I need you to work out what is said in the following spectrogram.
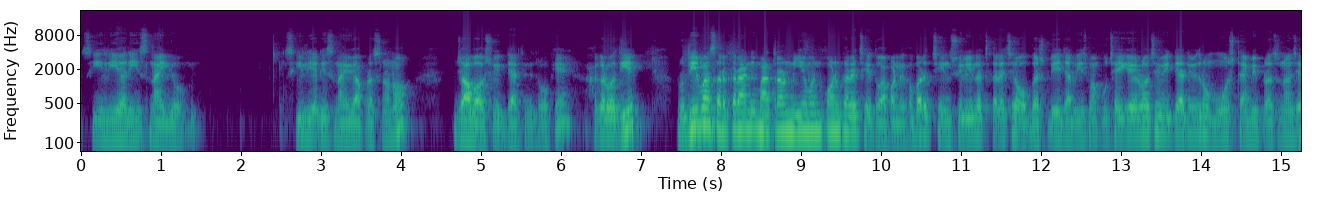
સિલિયરી સ્નાયુઓ. સિલિયરી સ્નાયુ આ પ્રશ્નનો જવાબ આવશે વિદ્યાર્થી મિત્રો. ઓકે? આગળ વધીએ. રુધિરમાં શર્કરાની માત્રાનું નિયમન કોણ કરે છે? તો આપણને ખબર છે, ઇન્સ્યુલિન જ કરે છે. ઓગસ્ટ બે હજાર વીસમાં પૂછાઈ ગયેલો છે, વિદ્યાર્થી મિત્રો. મોસ્ટ ટાઈમ પ્રશ્ન છે.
